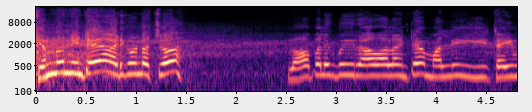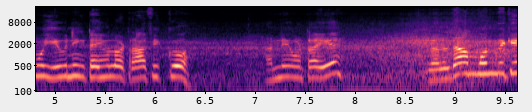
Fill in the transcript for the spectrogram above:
కింద ఉంటే అడిగి ఉండొచ్చు. లోపలికి పోయి రావాలంటే మళ్ళీ ఈ టైము ఈవినింగ్ టైంలో ట్రాఫిక్ అన్నీ ఉంటాయి. వెళ్దాం ముందుకి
